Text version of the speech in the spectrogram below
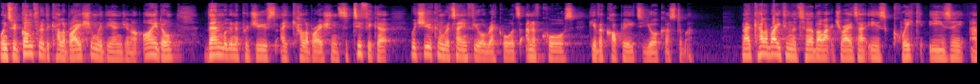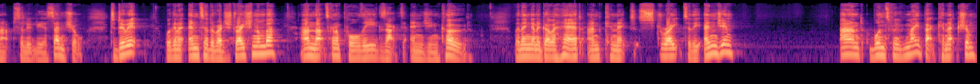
Once we've gone through the calibration with the engine at idle, then we're going to produce a calibration certificate, which you can retain for your records and of course, give a copy to your customer. Now, calibrating the turbo actuator is quick, easy, and absolutely essential. To do it, we're going to enter the registration number, and that's going to pull the exact engine code. We're then going to go ahead and connect straight to the engine, and once we've made that connection,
